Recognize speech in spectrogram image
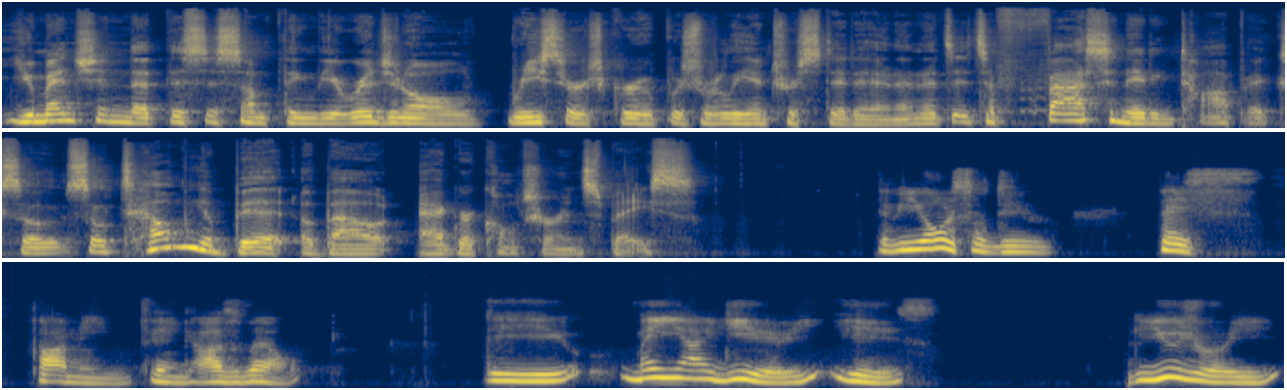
You mentioned that this is something the original research group was really interested in, and it's it's a fascinating topic. So so tell me a bit about agriculture in space. We also do space farming thing as well. The main idea is usually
